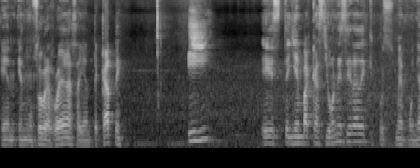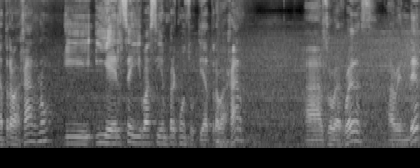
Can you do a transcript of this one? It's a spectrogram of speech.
en, en un sobre ruedas allá en Tecate. Y este, y en vacaciones era de que pues me ponía a trabajar, ¿no? Y, él se iba siempre con su tía a trabajar, al sobre ruedas, a vender.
